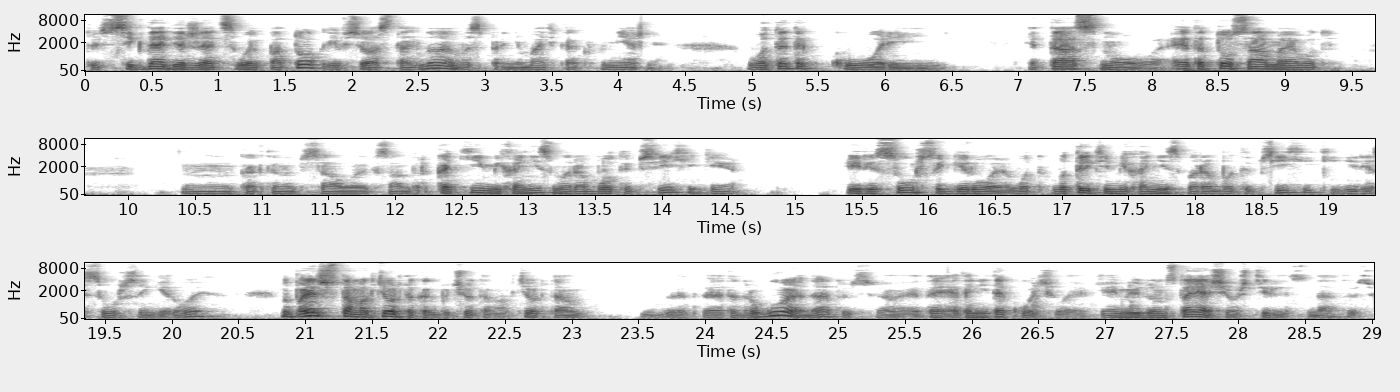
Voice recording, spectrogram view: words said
То есть всегда держать свой поток и все остальное воспринимать как внешне. Вот это корень. Это основа. Это то самое вот, как ты написал, Александр, какие механизмы работы психики и ресурсы героя. Вот, вот эти механизмы работы психики и ресурсы героя. Ну, понятно, что там актер-то как бы, что там, актер там, это, это другое, да, то есть э, это, это не такой человек. Я имею в виду настоящего Штирлица, да, то есть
